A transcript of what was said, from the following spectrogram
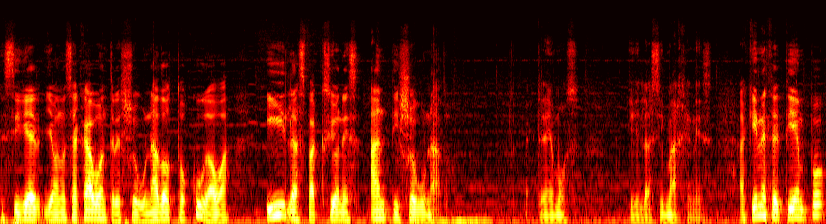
sigue llevándose a cabo entre el shogunado Tokugawa y las facciones anti-shogunado. tenemos eh, las imágenes. Aquí en este tiempo,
